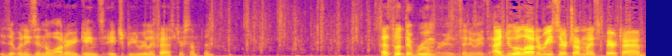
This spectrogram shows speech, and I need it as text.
Is it when he's in the water he gains HP really fast or something? That's what the rumor is, anyways. I do a lot of research on my spare time.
